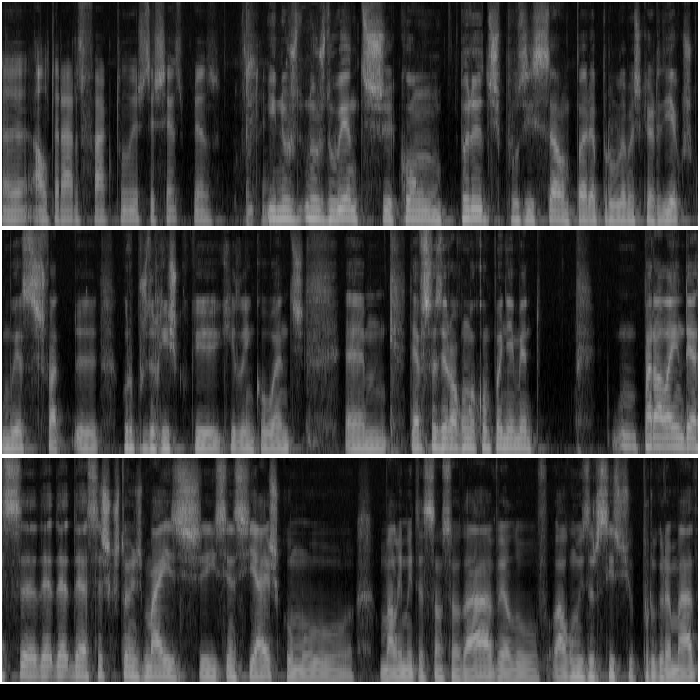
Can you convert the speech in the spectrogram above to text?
uh, alterar de facto este excesso de peso. E nos, nos, doentes com predisposição para problemas cardíacos, como esses uh, grupos de risco que, que elencou antes, um, ehm, deve-se fazer algum acompanhamento para além dessa, de, dessas questões mais essenciais, como uma alimentação saudável, algum exercício programado,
